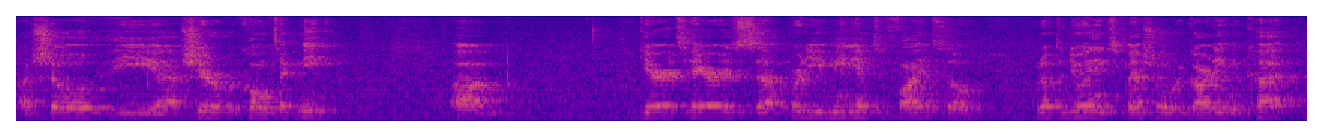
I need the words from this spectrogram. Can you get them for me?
uh, show the uh, shear over comb technique. Um, Garrett's hair is uh, pretty medium to fine, so we don't have to do anything special regarding the cut.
